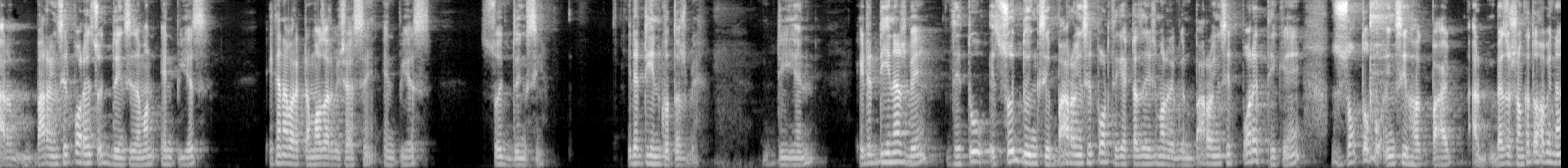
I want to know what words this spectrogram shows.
আর বারো ইঞ্চির পরে চোদ্দ ইঞ্চি যেমন এনপিএস এখানে আবার একটা মজার বিষয় আছে এনপিএস চোদ্দ ইঞ্চি। এটা ডিএন কত আসবে? ডিএন এটা ডিএন আসবে যেহেতু চোদ্দ ইঞ্চি বারো ইঞ্চির পর থেকে একটা জিনিস মনে রাখবেন, বারো ইঞ্চির পরের থেকে যত ইঞ্চি হোক পাইপ আর বেজের সংখ্যা তো হবে না,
